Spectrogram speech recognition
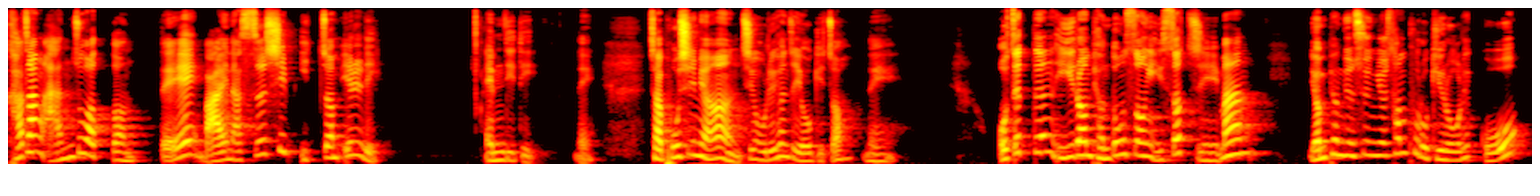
가장 안 좋았던 때 마이너스 12.12 MDD 네. 자 보시면 지금 우리 현재 여기죠. 네. 어쨌든 이런 변동성이 있었지만 연평균 수익률 3% 기록을 했고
